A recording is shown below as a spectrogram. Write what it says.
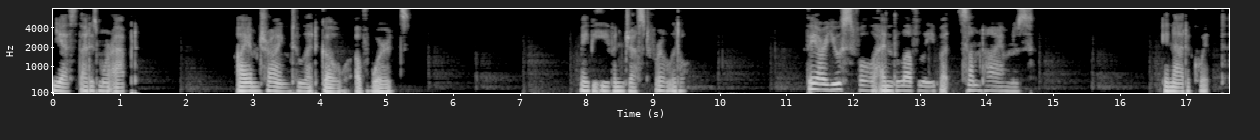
Yes, that is more apt. I am trying to let go of words. Maybe even just for a little. They are useful and lovely, but sometimes inadequate.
